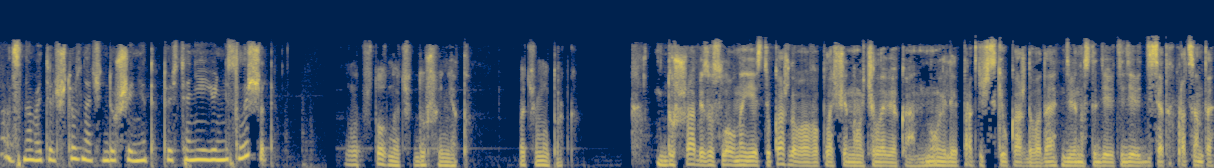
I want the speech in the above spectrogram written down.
Основатель, что значит души нет? То есть они ее не слышат? Вот что значит души нет? Почему так? Душа, безусловно, есть у каждого воплощенного человека, ну или практически у каждого, да, 99,9%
